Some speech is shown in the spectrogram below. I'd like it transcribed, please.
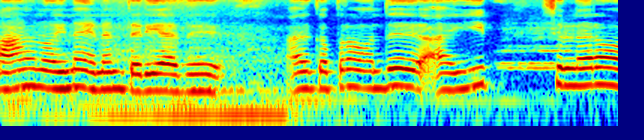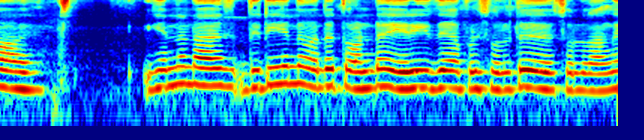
காண நோய்னால் என்னன்னு தெரியாது. அதுக்கப்புறம் வந்து சில நேரம் என்னடா திடீர்னு வந்து தொண்டை எரியுது அப்படி சொல்லிட்டு சொல்லுவாங்க.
